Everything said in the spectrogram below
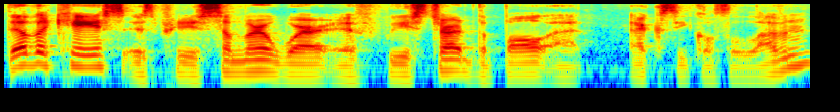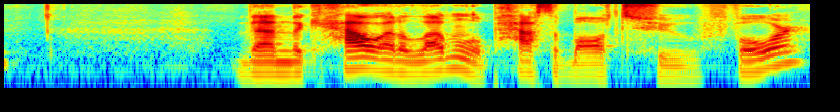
The other case is pretty similar where if we start the ball at x equals 11, then the cow at 11 will pass the ball to 4,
